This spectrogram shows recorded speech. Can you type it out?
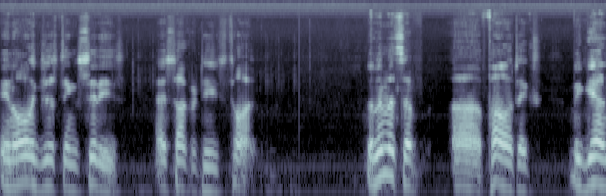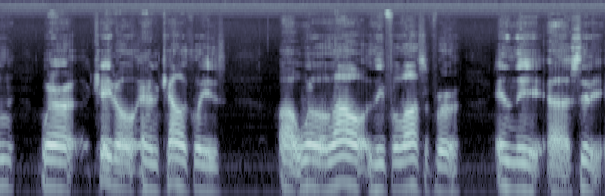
in all existing cities, as Socrates taught. The limits of uh, politics begin where Cato and Callicles uh, will allow the philosopher in the uh, city.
